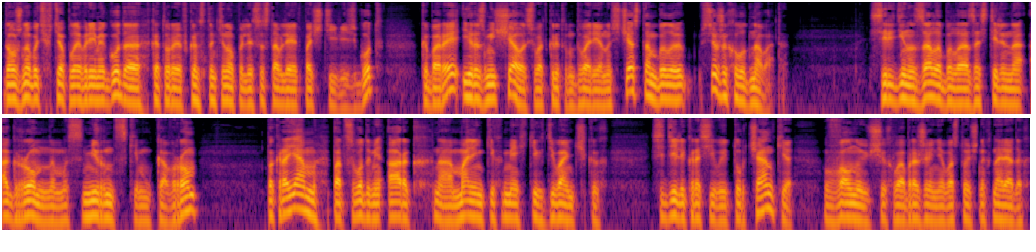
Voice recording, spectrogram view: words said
Должно быть, в теплое время года, которое в Константинополе составляет почти весь год – кабаре и размещалась в открытом дворе, но сейчас там было все же холодновато. Середина зала была застелена огромным смирнским ковром, по краям под сводами арок на маленьких мягких диванчиках сидели красивые турчанки в волнующих воображение восточных нарядах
